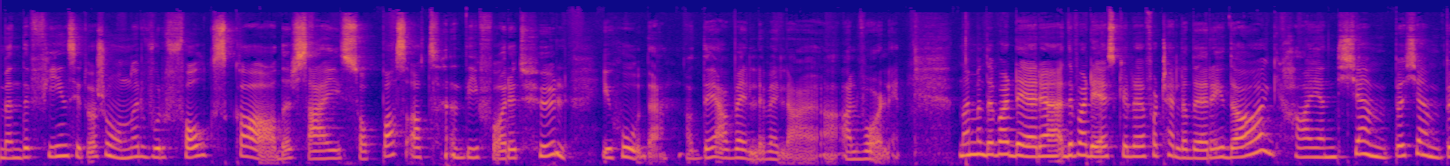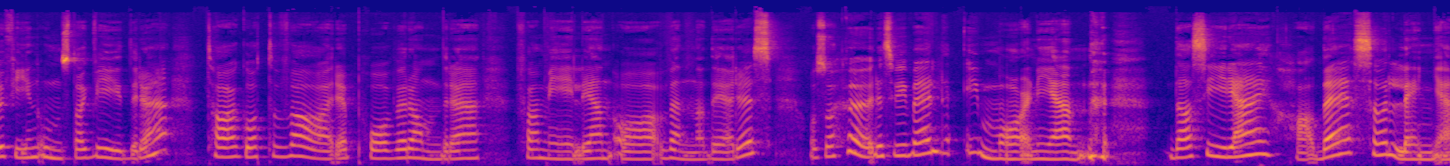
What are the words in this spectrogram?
Men det fins situasjoner hvor folk skader seg såpass at de får et hull i hodet. Og det er veldig, veldig alvorlig. Nei, men det var, dere, det var, det jeg skulle fortelle dere i dag. Ha en kjempe, kjempefin onsdag videre. Ta godt vare på hverandre, familien og vennene deres. Og så høres vi vel i morgen igjen. Da sier jeg ha det så lenge.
